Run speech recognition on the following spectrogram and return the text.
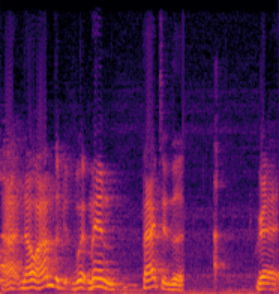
I, no, I'm the man. Back to the. Gra-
